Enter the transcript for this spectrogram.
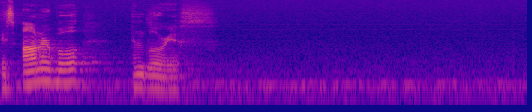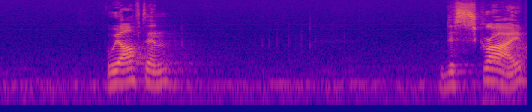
is honorable and glorious. We often describe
